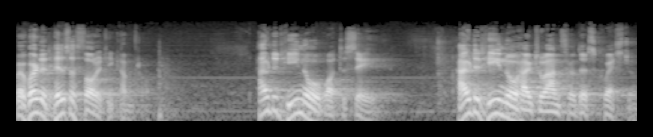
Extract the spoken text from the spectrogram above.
But where did his authority come from? How did he know what to say? How did he know how to answer this question?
